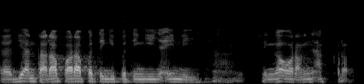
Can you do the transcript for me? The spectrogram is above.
uh, di antara para petinggi-petingginya ini nah, sehingga orangnya akrab.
